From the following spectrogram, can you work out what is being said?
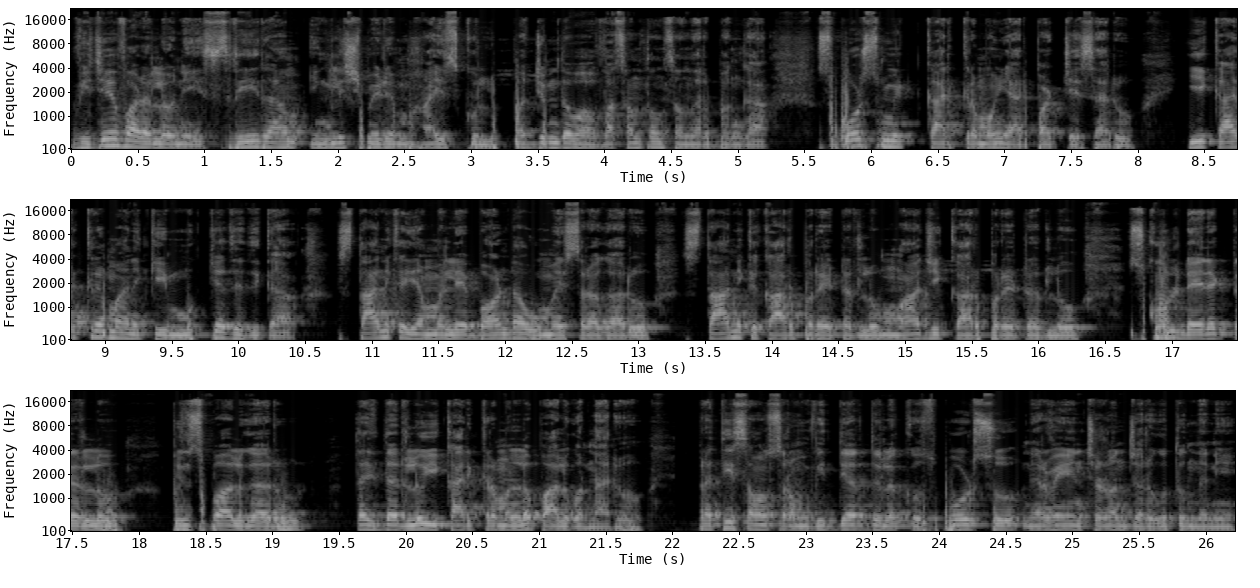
విజయవాడలోని Sriram English medium high school పద్దెనిమిదవ వసంతం సందర్భంగా స్పోర్ట్స్ మీట్ కార్యక్రమం ఏర్పాటు చేశారు. ఈ కార్యక్రమానికి ముఖ్య అతిథిగా స్థానిక ఎమ్మెల్యే బోండా ఉమేశ్వరరావు గారు స్థానిక కార్పొరేటర్లు మాజీ కార్పొరేటర్లు స్కూల్ డైరెక్టర్లు ప్రిన్సిపాల్ గారు తదితరులు ఈ కార్యక్రమంలో పాల్గొన్నారు. ప్రతి సంవత్సరం విద్యార్థులకు స్పోర్ట్స్ నిర్వహించడం జరుగుతుందని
